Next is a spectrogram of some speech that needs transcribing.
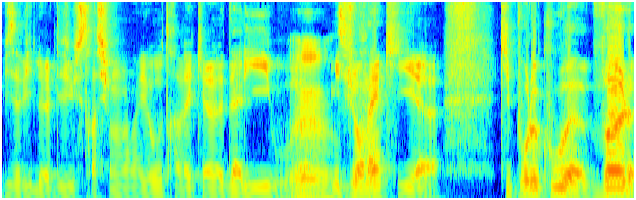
vis-à-vis de l'illustration et autres avec euh, Dali ou euh, mmh, Midjourney qui, qui, pour le coup, volent,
